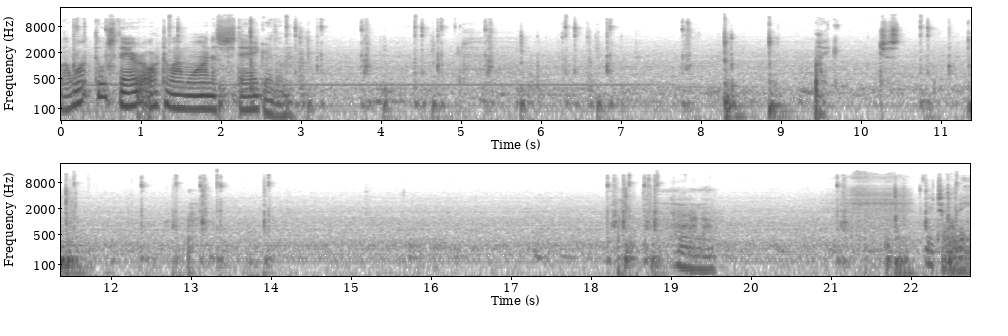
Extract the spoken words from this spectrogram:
Do I want those there or do I want to stagger them? Like, just. I don't know. You tell me.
